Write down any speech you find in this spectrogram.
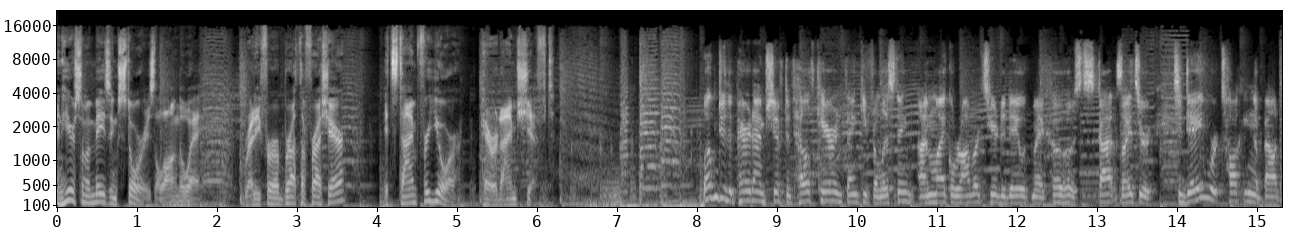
and hear some amazing stories along the way. Ready for a breath of fresh air? It's time for your paradigm shift. Welcome to the Paradigm Shift of Healthcare, and thank you for listening. I'm Michael Roberts here today with my co host Scott Zeitzer. Today, we're talking about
